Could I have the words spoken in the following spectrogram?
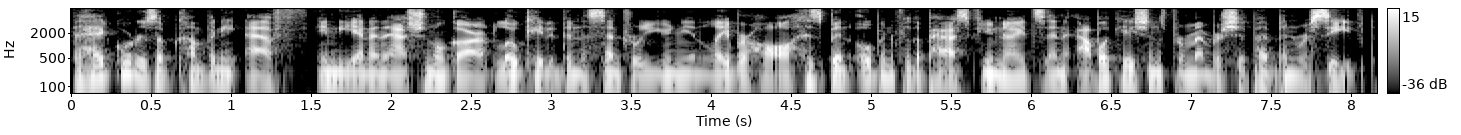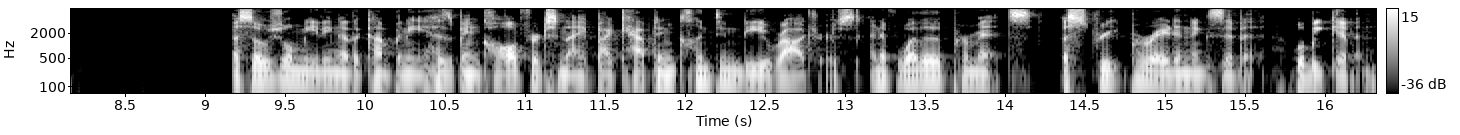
The headquarters of Company F, Indiana National Guard, located in the Central Union Labor Hall, has been open for the past few nights and applications for membership have been received. A social meeting of the company has been called for tonight by Captain Clinton D. Rogers, and if weather permits, a street parade and exhibit will be given.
